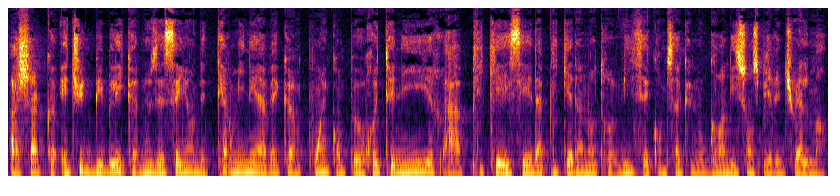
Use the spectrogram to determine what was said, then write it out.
à chaque étude biblique, nous essayons de terminer avec un point qu'on peut retenir, à appliquer, essayer d'appliquer dans notre vie. C'est comme ça que nous grandissons spirituellement.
